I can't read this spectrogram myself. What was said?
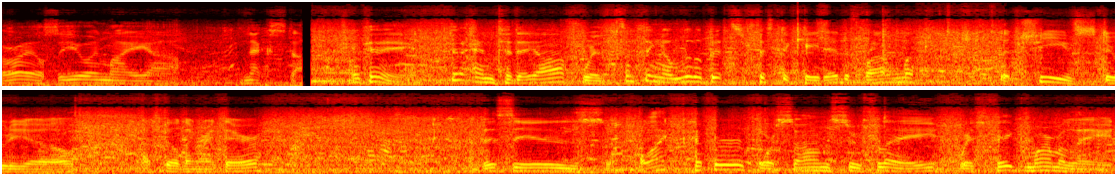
All right, I'll see you in my uh, next stop. Okay, gonna end today off with something a little bit sophisticated from the Cheese Studio. That building right there. This is black pepper boursin souffle with fig marmalade.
